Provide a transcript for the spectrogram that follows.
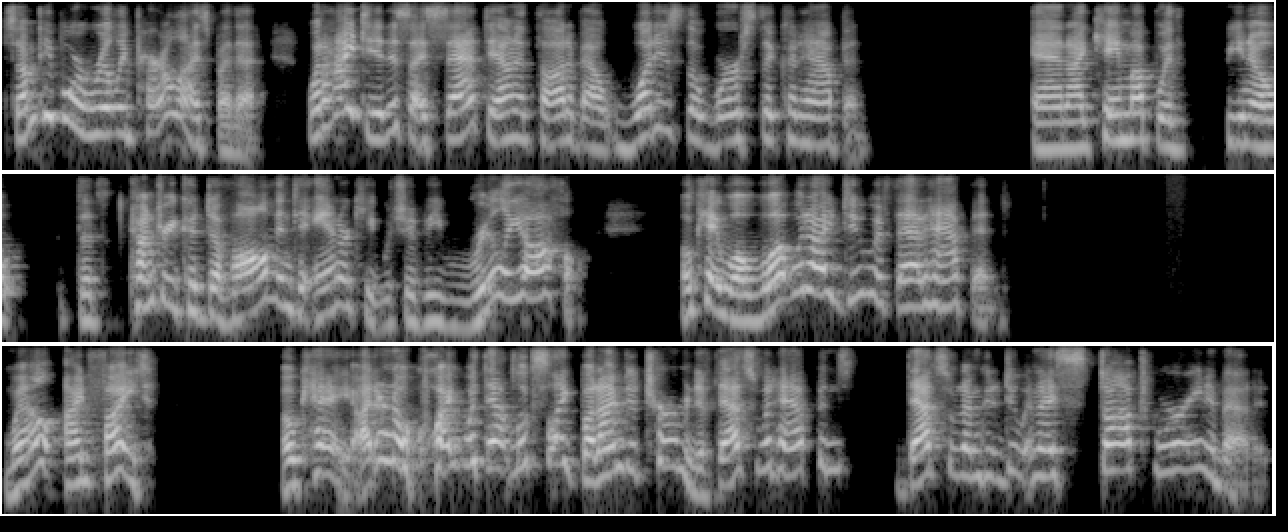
some people were really paralyzed by that. What I did is I sat down and thought about what is the worst that could happen, and I came up with, you know, the country could devolve into anarchy, which would be really awful. Okay, well, what would I do if that happened? Well, I'd fight okay, I don't know quite what that looks like, but I'm determined. If that's what happens, that's what I'm going to do. And I stopped worrying about it.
